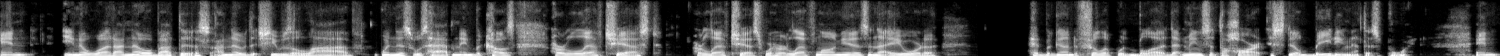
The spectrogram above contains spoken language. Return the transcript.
And you know what I know about this? I know that she was alive when this was happening because her left chest her left chest, where her left lung is and the aorta, had begun to fill up with blood. That means that the heart is still beating at this point. And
